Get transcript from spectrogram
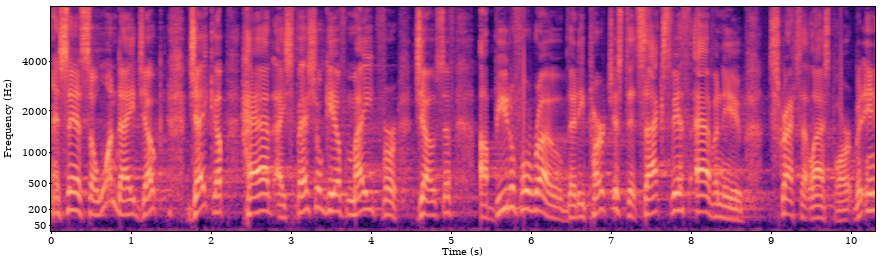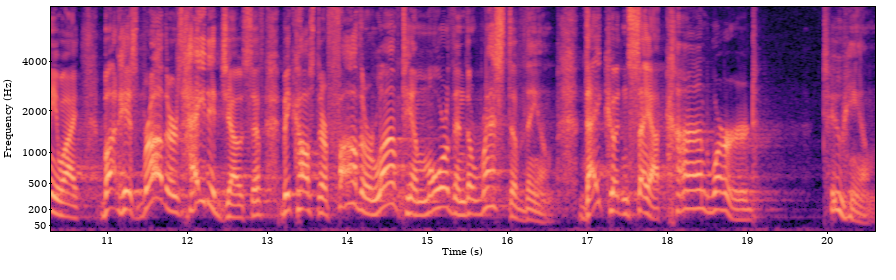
It says, so one day Jacob had a special gift made for Joseph, a beautiful robe that he purchased at Saks Fifth Avenue. Scratch that last part. But anyway, but his brothers hated Joseph because their father loved him more than the rest of them. They couldn't say a kind word to him.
